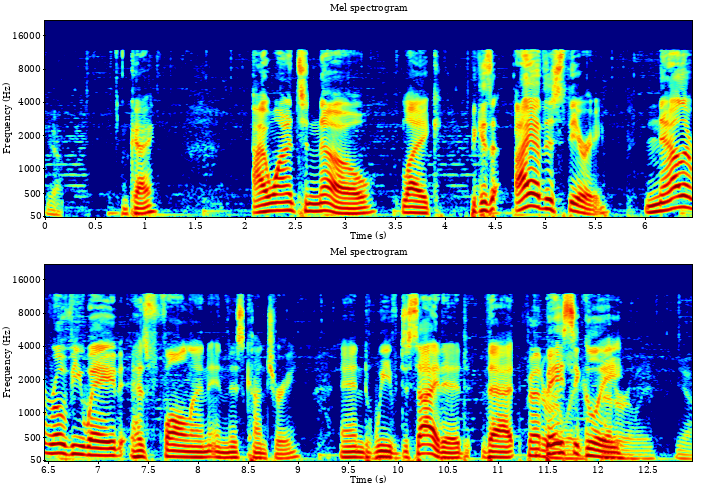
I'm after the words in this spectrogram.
Yeah. Okay. I wanted to know, like, because I have this theory. Now that Roe v. Wade has fallen in this country, and we've decided that Federally. basically Federally. Yeah.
